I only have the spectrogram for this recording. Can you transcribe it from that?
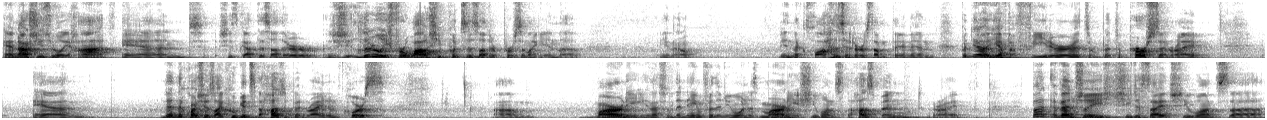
and now she's really hot, and she's got this other. She, literally, for a while, she puts this other person like in the, you know, in the closet or something. And but you know, you have to feed her. It's a it's a person, right? And then the question is like, who gets the husband, right? And of course, um, Marnie, and that's what the name for the new one is Marnie. She wants the husband, right? But eventually, she decides she wants, uh,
